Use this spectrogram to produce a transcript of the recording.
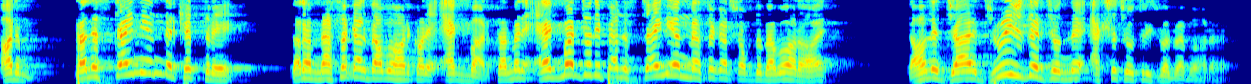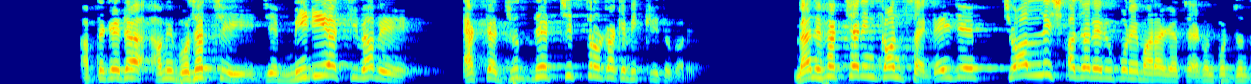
আর প্যালেস্টাইনিয়ানদের ক্ষেত্রে তারা ম্যাসাকার ব্যবহার করে একবার। তার মানে একবার যদি প্যালেস্টাইনিয়ান ম্যাসাকার শব্দ ব্যবহার হয়, তাহলে যা জুইশদের জন্য একশো চৌত্রিশ বার ব্যবহার হয়। আপনাকে এটা আমি বোঝাচ্ছি যে মিডিয়া কীভাবে একটা যুদ্ধের চিত্রটাকে বিকৃত করে। ম্যানুফ্যাকচারিং কনসেন্ট এই যে চুয়াল্লিশ হাজারের উপরে মারা গেছে, এখন পর্যন্ত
